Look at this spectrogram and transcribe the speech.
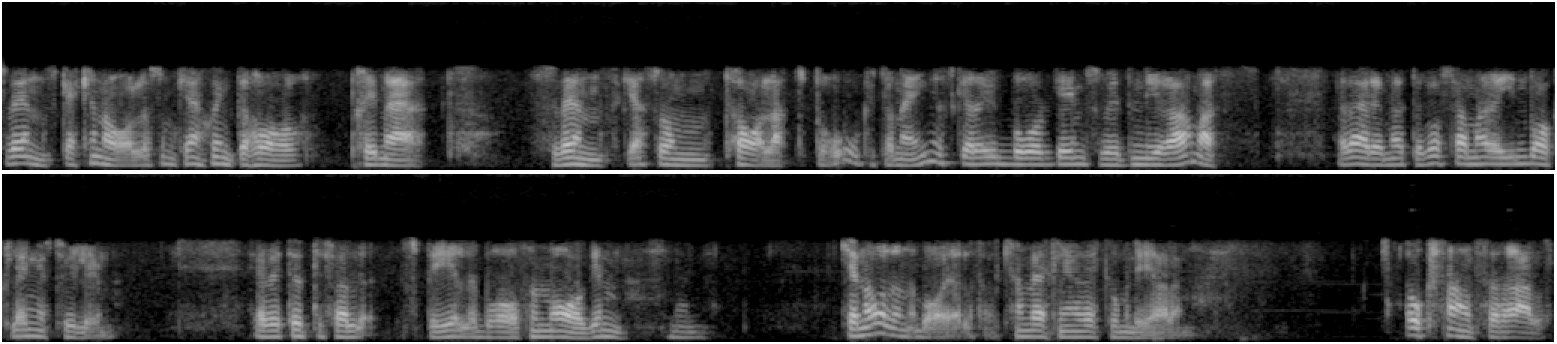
svenska kanaler som kanske inte har primärt svenska som talat språk utan engelska. Det är ju Board Games with Niramas. Jag lärde mig att det var samarin baklänges tydligen. Jag vet inte ifall spel är bra för magen. Men kanalen är bra i alla fall. Kan verkligen rekommendera den. Och framför allt,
